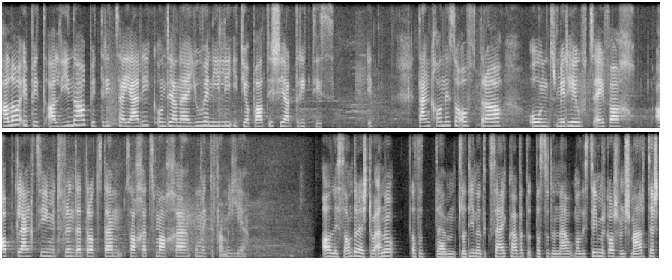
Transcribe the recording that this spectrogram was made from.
Hallo, ich bin Alina, bin 13-jährig und ich habe eine juvenile idiopathische Arthritis. Ich denke auch nicht so oft daran und mir hilft es einfach, abgelenkt zu sein, mit Freunden trotzdem Sachen zu machen und mit der Familie. Alessandra, hast du auch noch, also die, die Ladina hat gesagt, dass du dann auch mal ins Zimmer gehst, wenn du Schmerz hast.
